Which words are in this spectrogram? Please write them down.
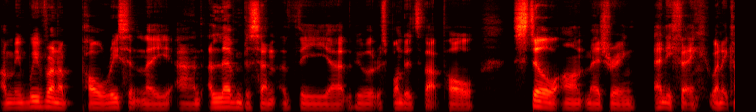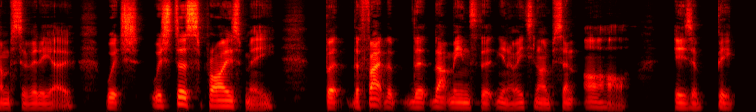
I mean, we've run a poll recently, and 11% of the uh, the people that responded to that poll still aren't measuring anything when it comes to video, which which does surprise me. But the fact that that, that means that you know 89% are is a big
